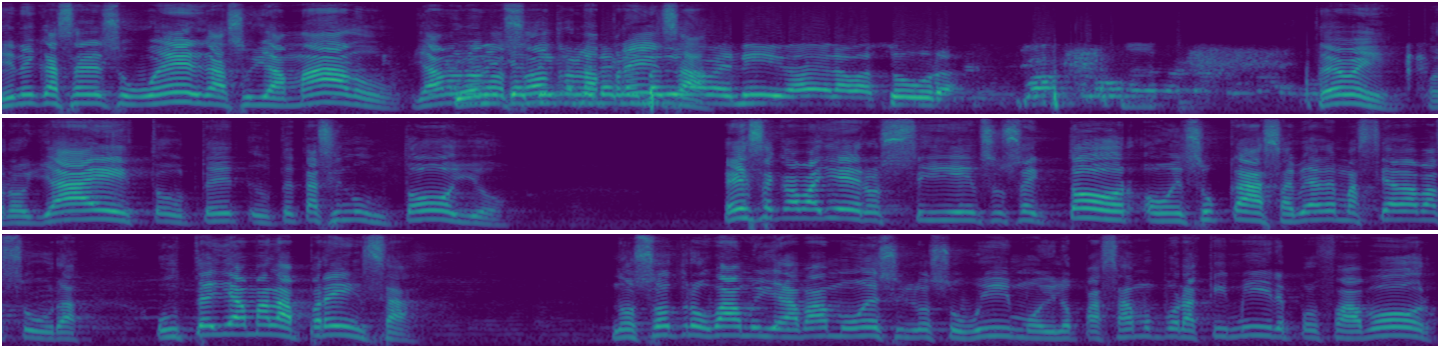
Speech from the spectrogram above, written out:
Tienen que hacerle su huelga, su llamado. Llámenos a nosotros, la prensa. La avenida de la basura. Usted ve, pero ya esto, usted, usted está haciendo un tollo. Ese caballero, si en su sector o en su casa había demasiada basura, usted llama a la prensa. Nosotros vamos y grabamos eso y lo subimos y lo pasamos por aquí. Mire, por favor.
